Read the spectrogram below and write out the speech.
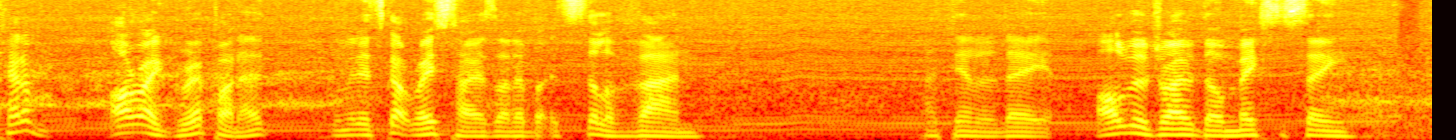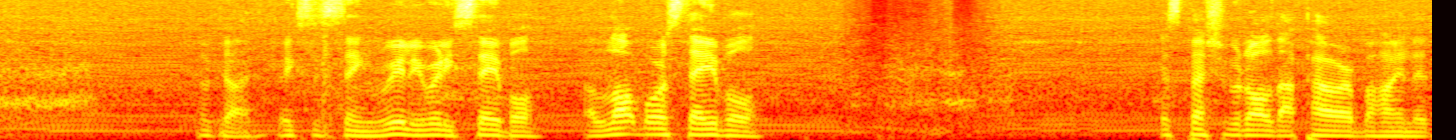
kind of alright grip on it. I mean, it's got race tires on it, but it's still a van at the end of the day. All-wheel drive though makes this thing Oh god, makes this thing really, really stable. A lot more stable. Especially with all that power behind it.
